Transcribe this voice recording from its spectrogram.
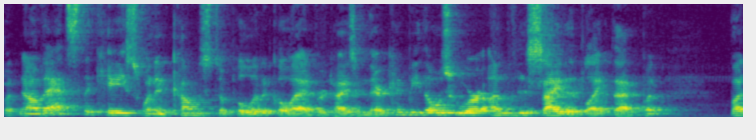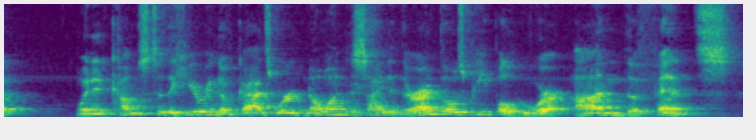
But now that's the case when it comes to political advertising. There can be those who are undecided like that, but but when it comes to the hearing of God's word, no undecided. There aren't those people who are on the fence.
